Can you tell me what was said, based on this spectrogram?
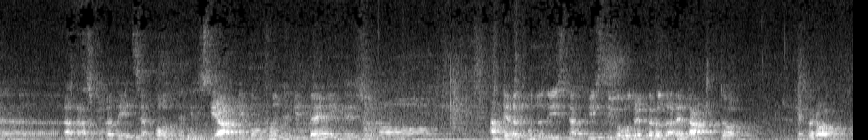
eh, trascuratezza a volte che si ha nei confronti di beni che sono anche dal punto di vista artistico potrebbero dare tanto, che però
